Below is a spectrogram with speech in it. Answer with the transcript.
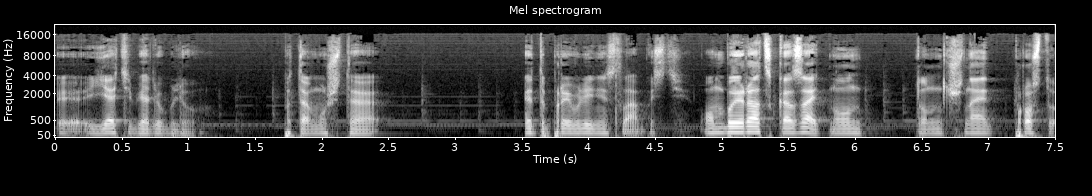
э, «я тебя люблю», потому что это проявление слабости. Он бы и рад сказать, но он, он начинает просто...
